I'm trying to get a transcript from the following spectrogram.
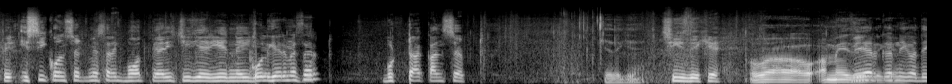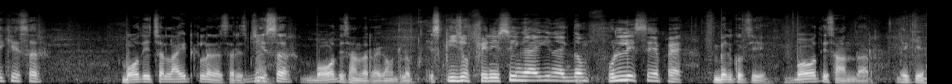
फिर इसी कॉन्सेप्ट में सर एक बहुत प्यारी चीज़ है ये नई फुल घेर में सर? भुट्टा कॉन्सेप्ट ये देखिए। चीज़ देखिए। वाह अमेजिंग वेयर करने का देखिए सर। बहुत ही अच्छा लाइट कलर है सर इसमें। जी, सर। बहुत ही शानदार रहेगा मतलब। इसकी जो फिनिशिंग आएगी ना एकदम फुल्ली सेफ़ है। बिल्कुल जी बहुत ही शानदार देखिए।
